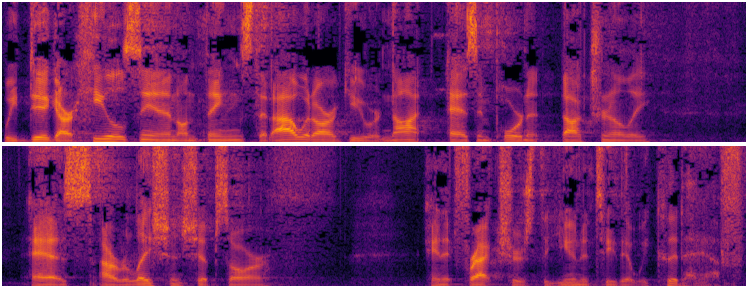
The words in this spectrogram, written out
We dig our heels in on things that I would argue are not as important doctrinally as our relationships are, and it fractures the unity that we could have.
